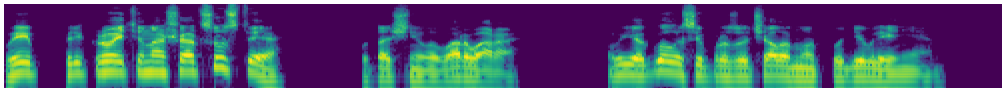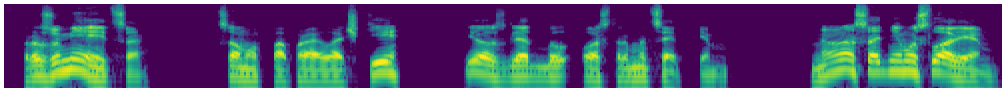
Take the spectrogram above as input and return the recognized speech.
«Вы прикроете наше отсутствие?» — уточнила Варвара. В ее голосе прозвучала нотка удивления. «Разумеется!» Сомов поправил очки, его взгляд был острым и цепким. «Но с одним условием.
